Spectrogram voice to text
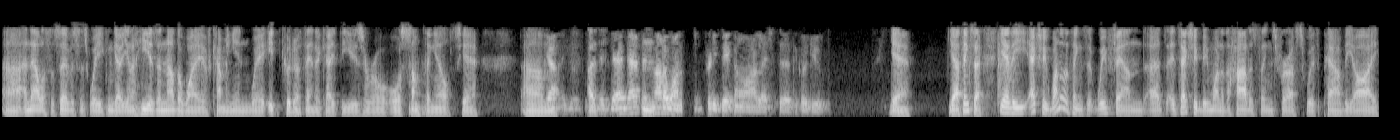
uh, analysis services where you can go, you know, here's another way of coming in where it could authenticate the user or, or something else. Yeah. Um, yeah, I, that, that is mm. another one pretty big on our list to, to go do. Yeah. Yeah, I think so. Yeah, the actually one of the things that we've found uh, it's, it's, actually been one of the hardest things for us with Power BI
